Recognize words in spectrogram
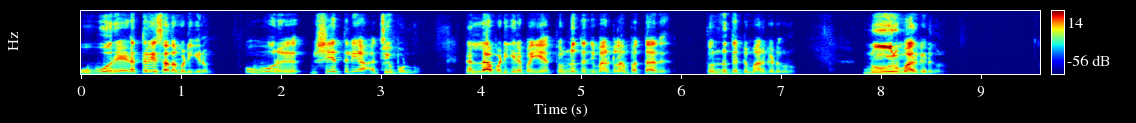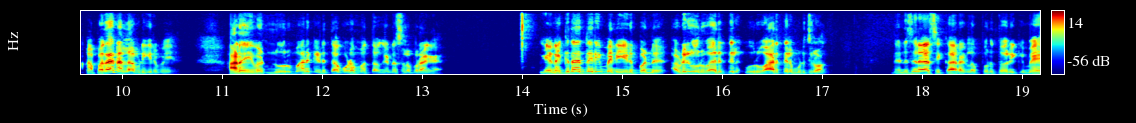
ஒவ்வொரு இடத்துலையும் சதம் அடிக்கணும். ஒவ்வொரு விஷயத்துலையும் அச்சீவ் பண்ணணும். நல்லா படிக்கிற பையன் தொண்ணூத்தஞ்சு மார்க்லாம் பத்தாது. தொண்ணூத்தெட்டு மார்க் எடுக்கணும். நூறு மார்க் எடுக்கணும். அப்போ தான் நல்லா படிக்கிற பையன். ஆனால் இவன் நூறு மார்க் எடுத்தால் கூட மற்றவங்க என்ன சொல்ல போகிறாங்க எனக்கு தான் தெரியுமே நீ எடுப்பண்ணு அப்படின்னு ஒரு வாரத்தில் ஒரு வாரத்தில் முடிச்சிருவாங்க. தனுசராசிக்காரர்களை பொறுத்த வரைக்குமே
